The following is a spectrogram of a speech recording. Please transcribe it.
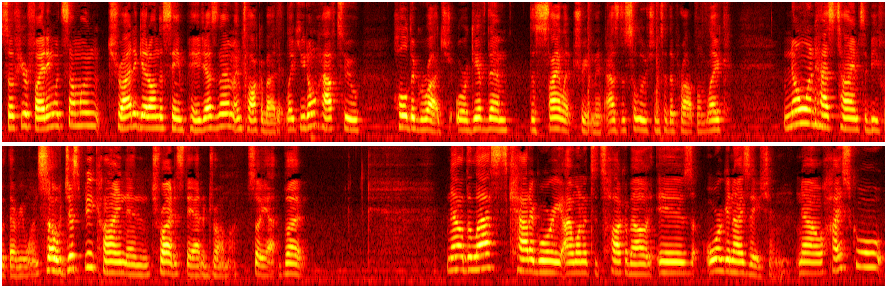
So if you're fighting with someone, try to get on the same page as them and talk about it. Like you don't have to hold a grudge or give them the silent treatment as the solution to the problem. Like no one has time to beef with everyone. So just be kind and try to stay out of drama. So yeah, but now the last category I wanted to talk about is organization. Now, high school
